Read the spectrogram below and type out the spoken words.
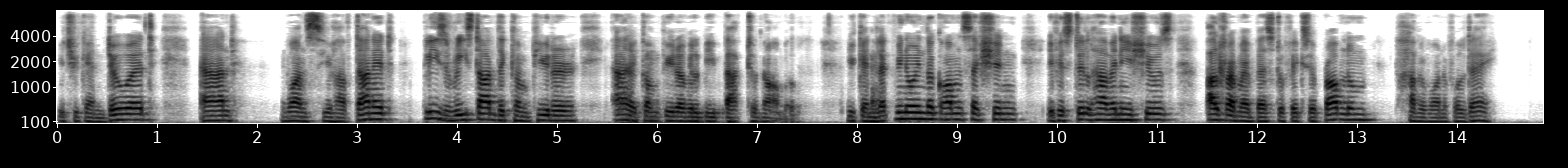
which you can do it. And once you have done it, please restart the computer and your computer will be back to normal. You can let me know in the comment section if you still have any issues. I'll try my best to fix your problem. Have a wonderful day.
